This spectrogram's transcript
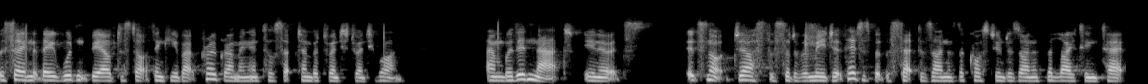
were saying that they wouldn't be able to start thinking about programming until September 2021. And within that, you know, it's it's not just the sort of immediate theatres, but the set designers, the costume designers, the lighting tech,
